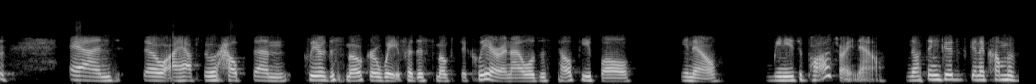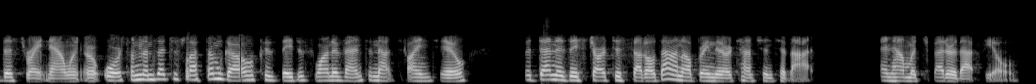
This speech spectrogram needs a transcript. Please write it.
and so I have to help them clear the smoke or wait for the smoke to clear. And I will just tell people, you know, we need to pause right now. Nothing good is going to come of this right now. Or, or sometimes I just let them go because they just want to vent, and that's fine too. But then as they start to settle down, I'll bring their attention to that and how much better that feels.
